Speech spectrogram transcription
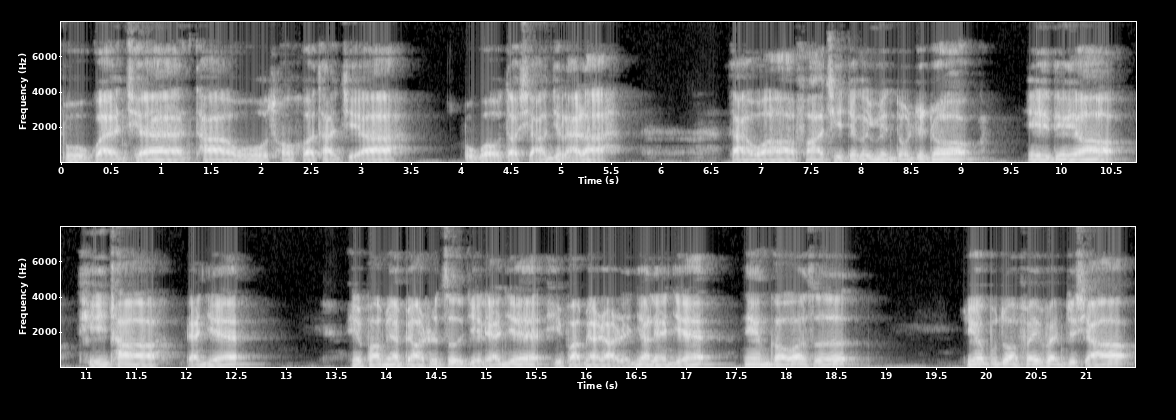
不管钱，贪污从何谈起啊？不过我倒想起来了，在我发起这个运动之中，一定要提倡廉洁。”一方面表示自己廉洁，一方面让人家廉洁，宁可饿死，绝不做非分之想，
